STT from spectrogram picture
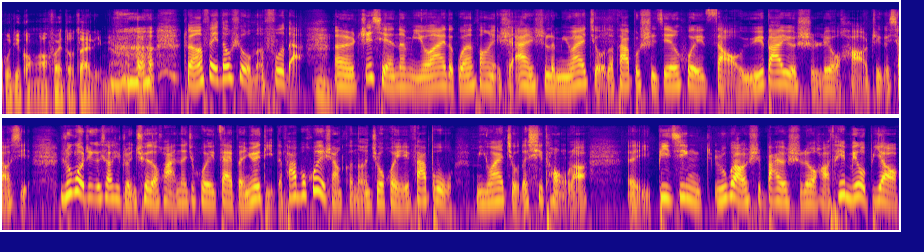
估计广告费都在里面。广告费都是我们付的。嗯呃，之前呢，米 UI 的官方也是暗示了米 UI 九的发布时间会早于八月十六号这个消息。如果这个消息准确的话，那就会在本月底的发布会上可能就会发布米 UI 九的系统了。呃，毕竟如果要是八月十六号，它也没有必要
